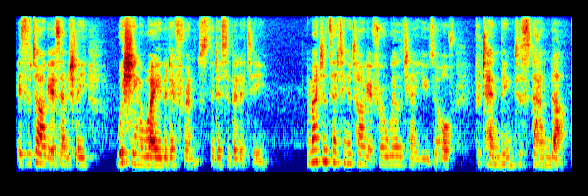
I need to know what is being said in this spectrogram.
Is the target essentially wishing away the difference, the disability? Imagine setting a target for a wheelchair user of pretending to stand up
